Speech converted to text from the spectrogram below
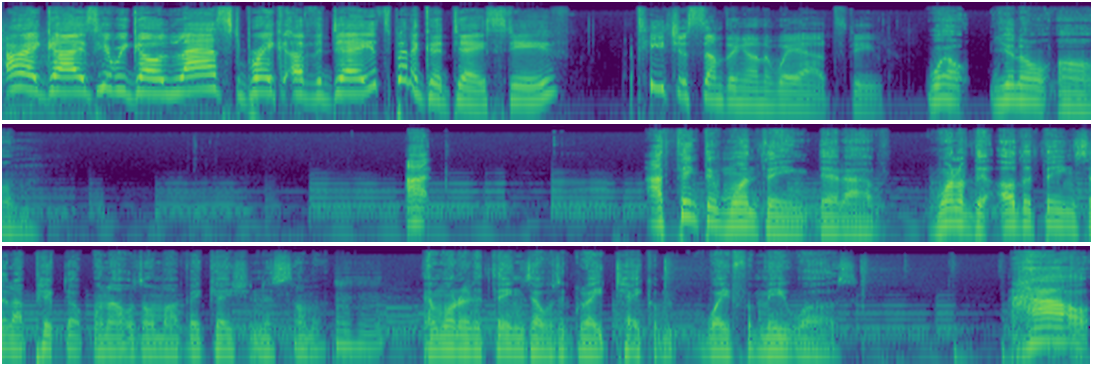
All right, guys, here we go. Last break of the day. It's been a good day, Steve. Teach us something on the way out, Steve. Well, you know, um, I I think that one thing that I've one of the other things that I picked up when I was on my vacation this summer, Mm-hmm. and one of the things that was a great takeaway for me was how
